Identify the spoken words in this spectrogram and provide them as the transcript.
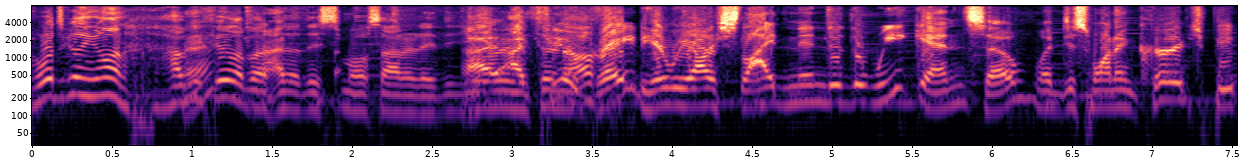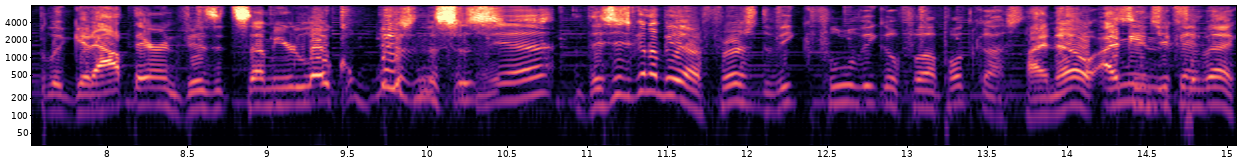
what's going on. How do you feel about uh, this small Saturday? Did you I, I feel off? great. Here we are sliding into the weekend, so I just want to encourage people to get out there and visit some of your local businesses. Yeah, this is gonna be our first week, full week of uh, podcast. I know. I mean, since you came back.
